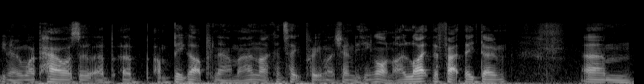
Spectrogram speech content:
you know my powers are, are, are I'm big up now, man. I can take pretty much anything on. I like the fact they don't um,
